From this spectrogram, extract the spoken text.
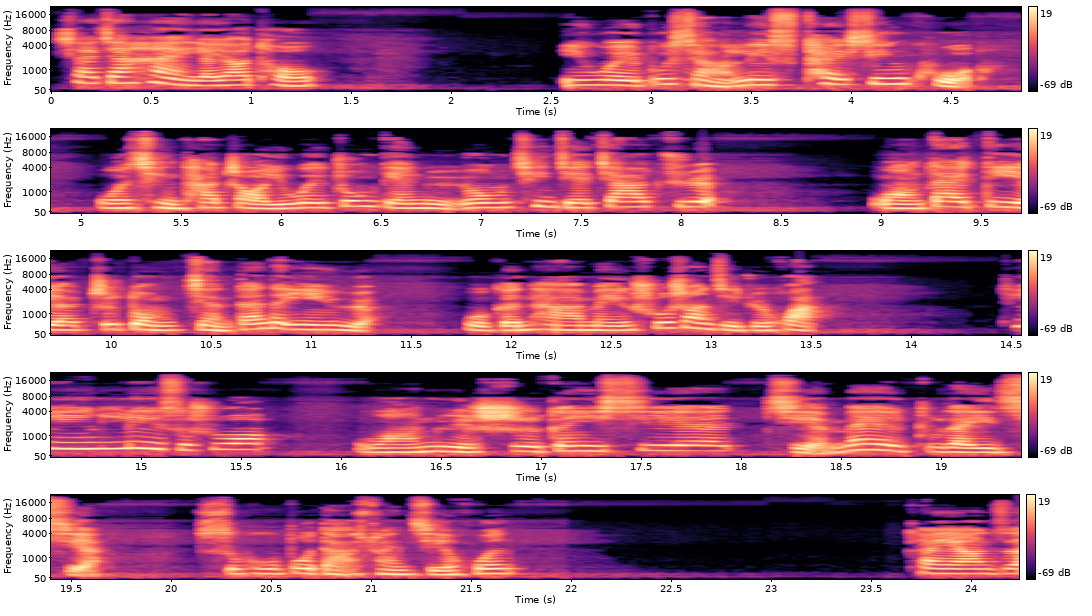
夏家汉摇摇头，因为不想丽丝太辛苦，我请她找一位钟点女佣清洁家居。王代娣只懂简单的英语，我跟他没说上几句话。听丽丝说，王女士跟一些姐妹住在一起，似乎不打算结婚。看样子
